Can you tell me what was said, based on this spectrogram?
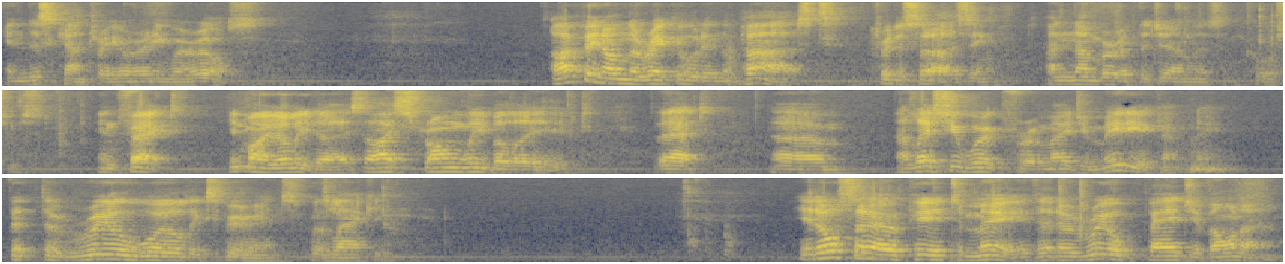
in this country or anywhere else. I've been on the record in the past criticising a number of the journalism courses. In fact, in my early days, I strongly believed that um, unless you worked for a major media company, that the real world experience was lacking. It also appeared to me that a real badge of honour,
